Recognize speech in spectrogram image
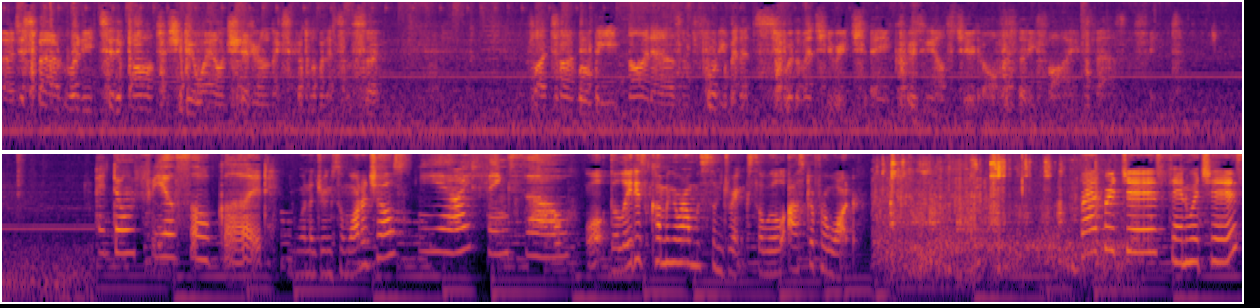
Uh, just about ready to depart. I Should be away on schedule in the next couple of minutes or so. Flight time will be 9 hours and 40 minutes. We'll eventually reach a cruising altitude of 35,000 feet. I don't feel so good. You wanna drink some water, Chels? Yeah, I think so. Well, the lady's coming around with some drinks, so we'll ask her for water. Beverages, sandwiches.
